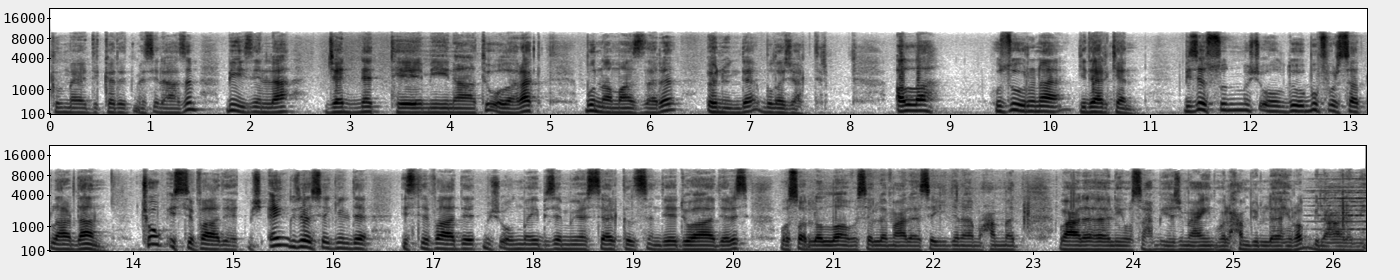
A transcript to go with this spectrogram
kılmaya dikkat etmesi lazım. Biiznillah cennet teminatı olarak bu namazları önünde bulacaktır. Allah huzuruna giderken bize sunmuş olduğu bu fırsatlardan çok istifade etmiş. En güzel şekilde istifade etmiş olmayı bize müyesser kılsın diye dua ederiz. Ve sallallahu sellem ala seyyidina Muhammed ve ala alihi ve sahbihi ecma'in velhamdülillahi rabbil alemin.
